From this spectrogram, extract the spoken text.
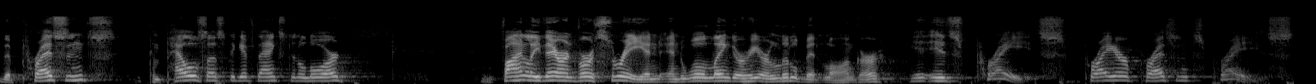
the presence compels us to give thanks to the Lord. And finally, there in verse 3, and, and we'll linger here a little bit longer, is praise. Prayer, presence, praise.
